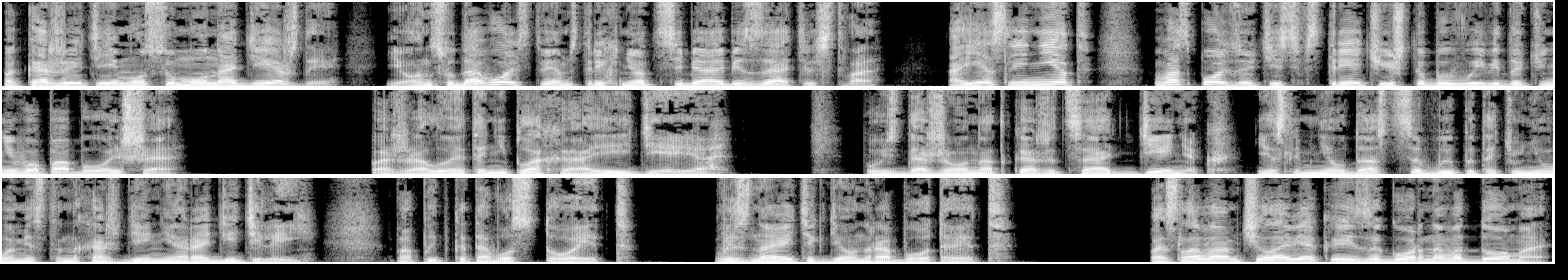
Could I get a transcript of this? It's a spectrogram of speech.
«Покажите ему сумму надежды, и он с удовольствием стряхнет с себя обязательства. А если нет, воспользуйтесь встречей, чтобы выведать у него побольше». «Пожалуй, это неплохая идея», Пусть даже он откажется от денег, если мне удастся выпытать у него местонахождение родителей, попытка того стоит. Вы знаете, где он работает?» По словам человека из игорного дома,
